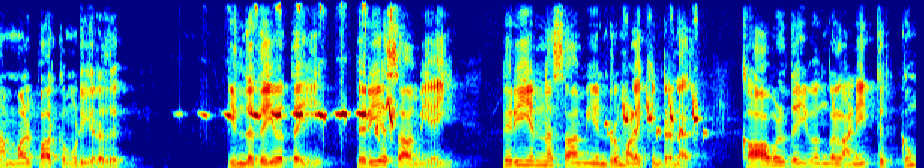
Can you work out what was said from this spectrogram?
நம்மால் பார்க்க முடிகிறது. இந்த தெய்வத்தை பெரியசாமியை பெரியண்ணசாமி என்றும் அழைக்கின்றனர். காவல் தெய்வங்கள் அனைத்திற்கும்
